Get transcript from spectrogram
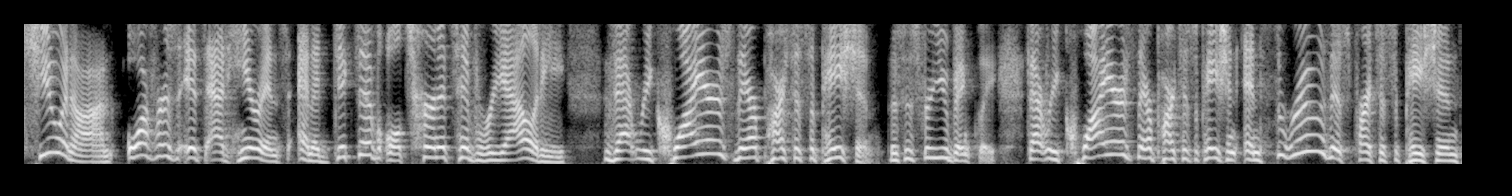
QAnon offers its adherents an addictive alternative reality that requires their participation. This is for you, Binkley. That requires their participation and through this participation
